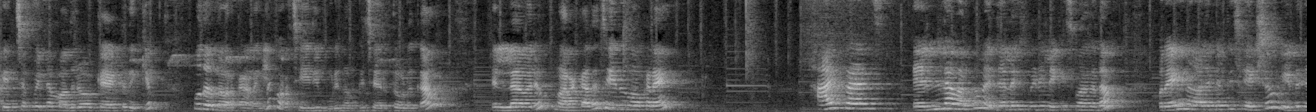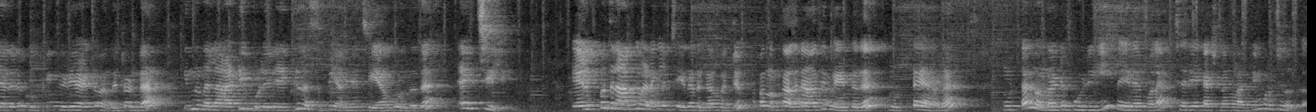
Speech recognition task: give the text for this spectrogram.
കെച്ചപ്പിന്റെ മധുരമൊക്കെ ആയിട്ട് നിൽക്കും. മുതിർന്നവർക്കാണെങ്കിൽ കുറച്ച് എരിവ് കൂടി നമുക്ക് ചേർത്ത് കൊടുക്കാം. എല്ലാവരും മറക്കാതെ ചെയ്തു നോക്കണേ. ഹായ് ഫ്രണ്ട്സ് എല്ലാവർക്കും എന്റെ ലൈഫ് വീഡിയോയിലേക്ക് സ്വാഗതം. കുറേ നാളുകൾക്ക് ശേഷം വീണ്ടും ഞാനൊരു കുക്കിംഗ് വീഡിയോ ആയിട്ട് വന്നിട്ടുണ്ട്. ഇന്ന് നല്ല അടിപൊളി എഗ് റെസിപ്പിയാണ് ഞാൻ ചെയ്യാൻ പോകുന്നത്. എഗ് ചില്ലി എളുപ്പത്തിൽ ആർക്ക് വേണമെങ്കിലും ചെയ്തെടുക്കാൻ പറ്റും. അപ്പം നമുക്ക് അതിനാദ്യം വേണ്ടത് മുട്ടയാണ്. മുട്ട നന്നായിട്ട് പുഴുകി ഇതേപോലെ ചെറിയ കഷ്ണങ്ങളാക്കി മുറിച്ച് വെക്കുക.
